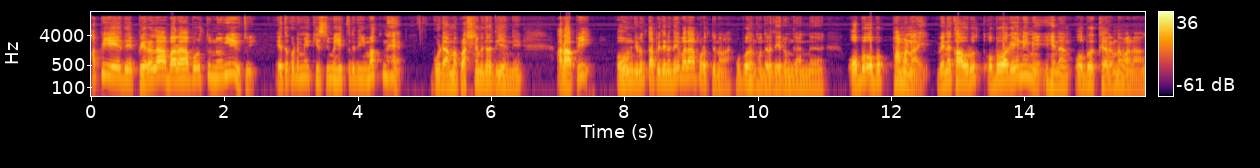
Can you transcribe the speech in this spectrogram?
අපි ඒදේ පෙරලා බලාපොරොත්තු නොවිය යුතුයි. එතකොට මේ කිසිම හිත්‍රදීමක් නැහැ. ගොඩම්ම ප්‍රශ්න මෙතන තියෙන්නේ. අර අපි ඔවුන් ගෙනුත් අපි දෙන දේ බලාපොරොත්තුනවා ඔබ හොඳර තේරුම් ගන්න. ඔබ ඔබ පමණයි. වෙන කවුරුත් ඔබ වගේ නෙමේ එහෙනම් ඔබ කරනවනං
